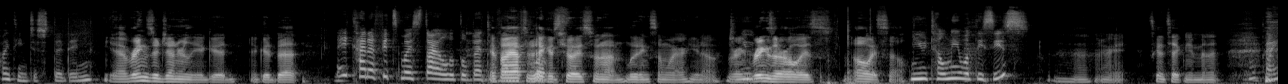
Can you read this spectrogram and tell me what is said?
quite interested in. Yeah, rings are generally a good a good bet. It kind of fits my style a little better. If I have to make a choice when I'm looting somewhere, you know, ring, you- rings are always always sell. Can you tell me what this is? Uh, all right, it's gonna take me a minute. Okay.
